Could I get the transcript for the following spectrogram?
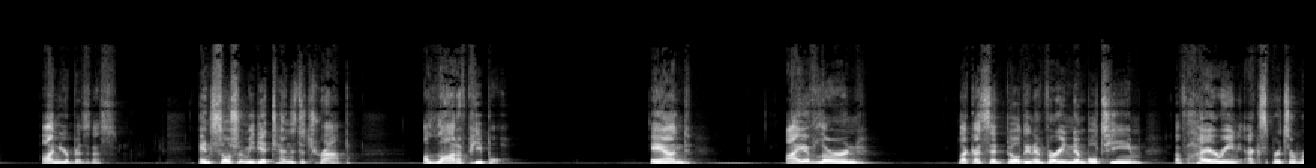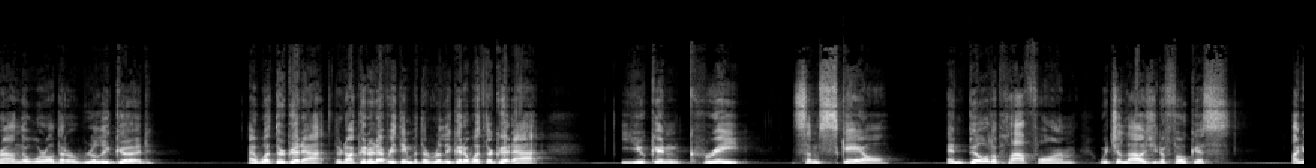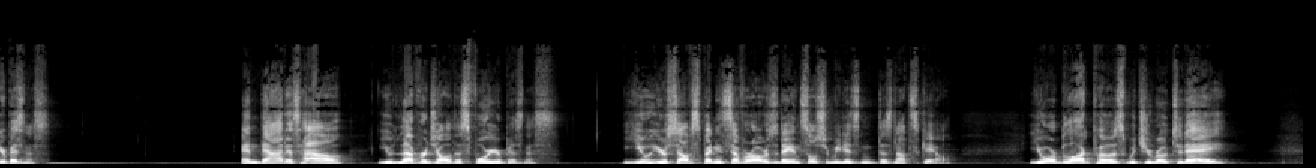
on your business. And social media tends to trap a lot of people. And I have learned, like I said, building a very nimble team of hiring experts around the world that are really good at what they're good at. They're not good at everything, but they're really good at what they're good at. You can create some scale and build a platform which allows you to focus on your business. And that is how you leverage all this for your business. You yourself spending several hours a day in social media does not scale. Your blog post, which you wrote today,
